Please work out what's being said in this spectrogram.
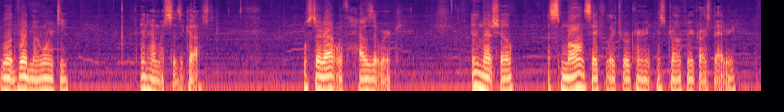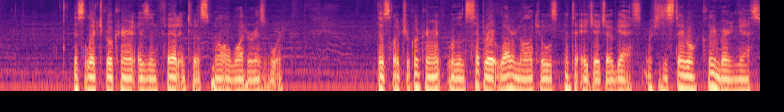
Will it void my warranty? And how much does it cost? We'll start out with how does it work? In a nutshell, a small and safe electrical current is drawn from your car's battery. This electrical current is then fed into a small water reservoir. This electrical current will then separate water molecules into HHO gas, which is a stable, clean-burning gas,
